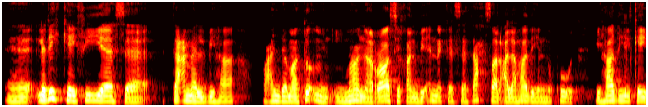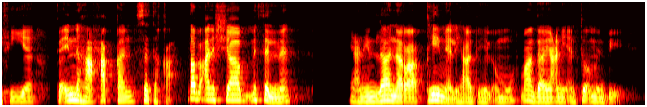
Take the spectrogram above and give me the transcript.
آه، لديك كيفية ستعمل بها وعندما تؤمن إيمانا راسخا بأنك ستحصل على هذه النقود بهذه الكيفية فإنها حقا ستقع. طبعا الشاب مثلنا يعني لا نرى قيمة لهذه الأمور. ماذا يعني أن تؤمن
